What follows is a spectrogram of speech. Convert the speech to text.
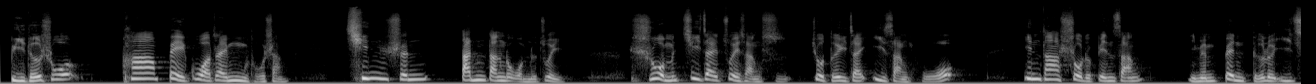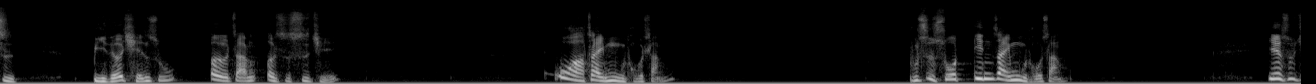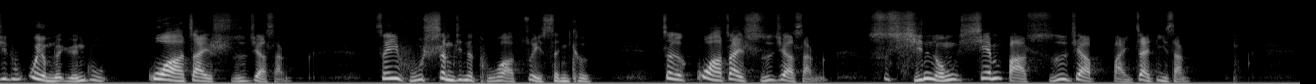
彼得说：“他被挂在木头上，亲身担当了我们的罪，使我们既在罪上时，就得以在义上活。因他受的鞭伤，你们便得了医治。”彼得前书二章二十四节。挂在木头上，不是说钉在木头上。耶稣基督为我们的缘故挂在十字架上，这一幅圣经的图画最深刻。这个挂在十字架上，是形容先把十架摆在地上，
